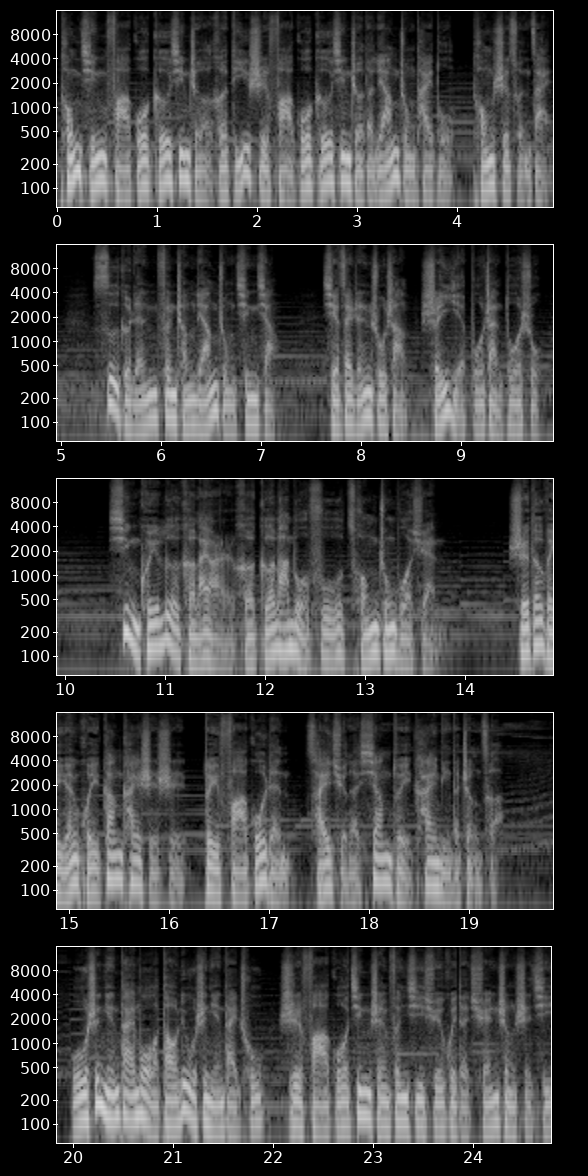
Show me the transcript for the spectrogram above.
同情法国革新者和敌视法国革新者的两种态度同时存在。四个人分成两种倾向，且在人数上谁也不占多数。幸亏勒克莱尔和格拉诺夫从中斡旋，使得委员会刚开始时对法国人采取了相对开明的政策。五十年代末到六十年代初是法国精神分析学会的全盛时期，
